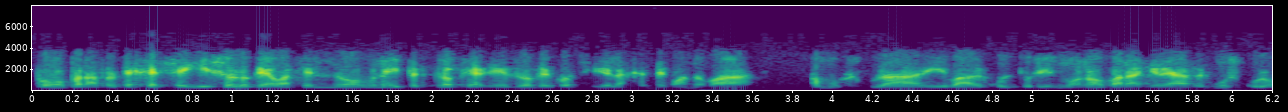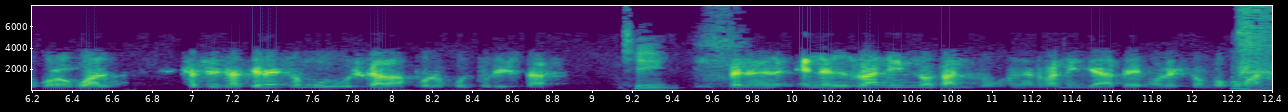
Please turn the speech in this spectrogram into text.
como para protegerse y eso es lo que va haciendo una hipertrofia, que es lo que consigue la gente cuando va a muscular y va al culturismo, ¿no? Para crear músculo, con lo cual esas sensaciones son muy buscadas por los culturistas. Sí. Pero en el, running no tanto, en el running ya te molesta un poco más.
